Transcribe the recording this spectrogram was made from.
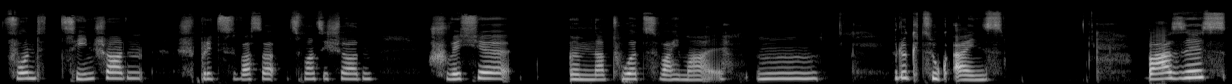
Pfund 10 Schaden, Spritzwasser 20 Schaden, Schwäche ähm, Natur zweimal. Mm, Rückzug 1. Basis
